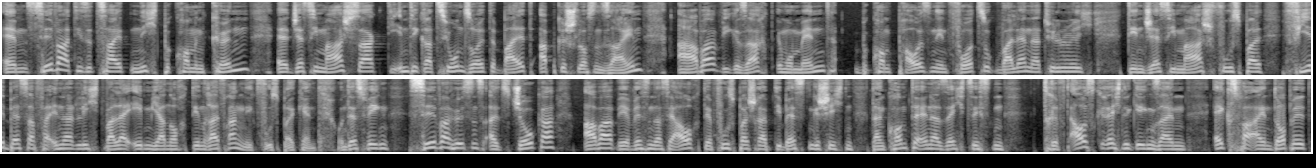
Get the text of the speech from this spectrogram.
Ähm, Silva hat diese Zeit nicht bekommen können. Äh, Jesse Marsch sagt, die Integration sollte bald abgeschlossen sein. Aber wie gesagt, im Moment bekommt Pausen den Vorzug, weil er natürlich den Jesse Marsch Fußball viel besser verinnerlicht, weil er eben ja noch den Ralf Rangnick Fußball kennt. Und deswegen Silva höchstens als Joker, aber wir wissen das ja auch, der Fußball schreibt die besten Geschichten, dann kommt er in der 60 trifft ausgerechnet gegen seinen Ex-Verein doppelt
